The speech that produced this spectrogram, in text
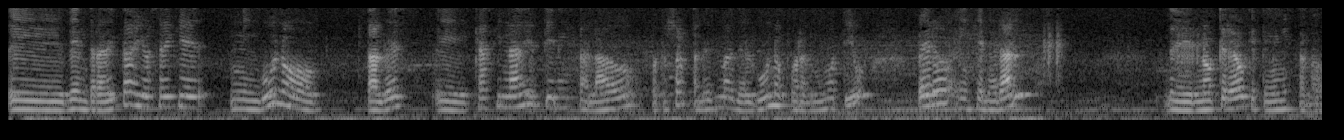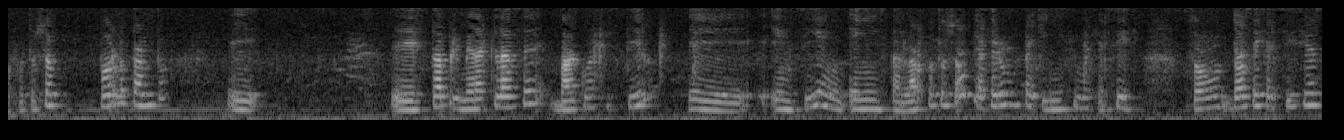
Eh, de entradita yo sé que ninguno, tal vez eh, casi nadie tiene instalado Photoshop, tal vez más de alguno por algún motivo pero en general eh, no creo que tengan instalado Photoshop. Por lo tanto eh, esta primera clase va a consistir eh, en sí en, instalar Photoshop y hacer un pequeñísimo ejercicio. Son dos ejercicios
